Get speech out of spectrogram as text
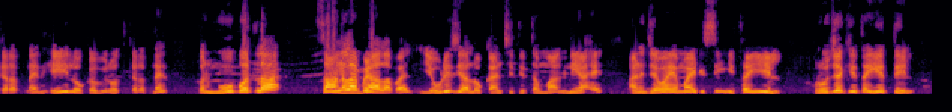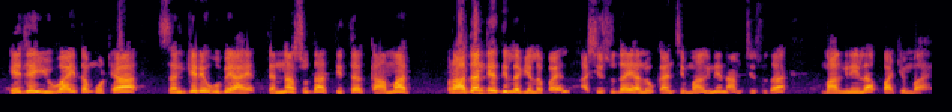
करत नाहीत हेही लोक विरोध करत नाहीत. पण मोबदला चांगला मिळाला पाहिजे. एवढीच या लोकांची तिथं मागणी आहे. आणि जेव्हा एमआयडीसी इथं येईल प्रोजेक्ट इथं येतील हे जे युवा इथं मोठ्या संख्येने उभे आहेत त्यांना सुद्धा तिथं कामात प्राधान्य दिलं गेलं पाहिजे. अशी सुद्धा या लोकांची मागणी आणि आमची सुद्धा मागणीला पाठिंबा आहे.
